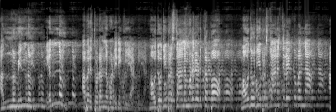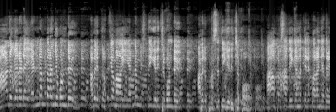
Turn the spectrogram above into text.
അന്നും ഇന്നും എന്നും അവർ തുടർന്നു കൊണ്ടിരിക്കുകയാണ്. മൗദൂദി പ്രസ്ഥാനം ഉടലെടുത്തപ്പോ മൗദൂദി പ്രസ്ഥാനത്തിലേക്ക് വന്ന ആളുകളുടെ എണ്ണം പറഞ്ഞുകൊണ്ട് അവർ കൃത്യമായി എണ്ണം വിശദീകരിച്ചുകൊണ്ട് അവർ പ്രസിദ്ധീകരിച്ചപ്പോ ആ പ്രസിദ്ധീകരണത്തിൽ പറഞ്ഞത്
